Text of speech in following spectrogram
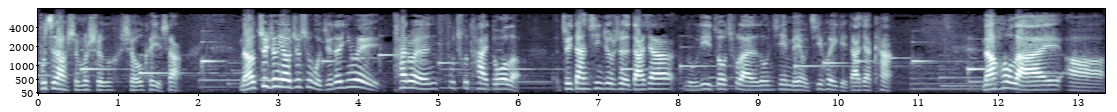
不知道什么时候时候可以上，然后最重要就是我觉得因为太多人付出太多了，最担心就是大家努力做出来的东西没有机会给大家看，然后后来啊，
